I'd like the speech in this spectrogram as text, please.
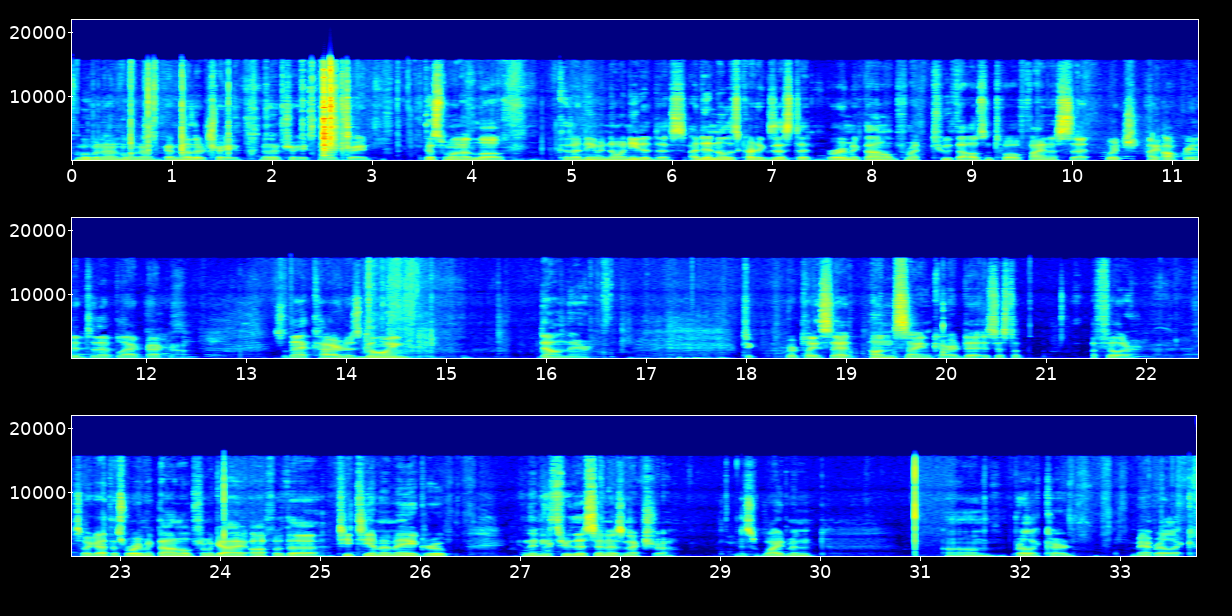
Moving on. Moving on. Got another trade. Another trade. Another trade. This one I love because I didn't even know I needed this. I didn't know this card existed. Rory MacDonald for my 2012 Finest set, which I upgraded to that black background. So that card is going down there to replace that unsigned card that is just a, a filler. So I got this Rory MacDonald from a guy off of the TTMMA group, and then he threw this in as an extra. This Weidman um, relic card, Matt Relic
